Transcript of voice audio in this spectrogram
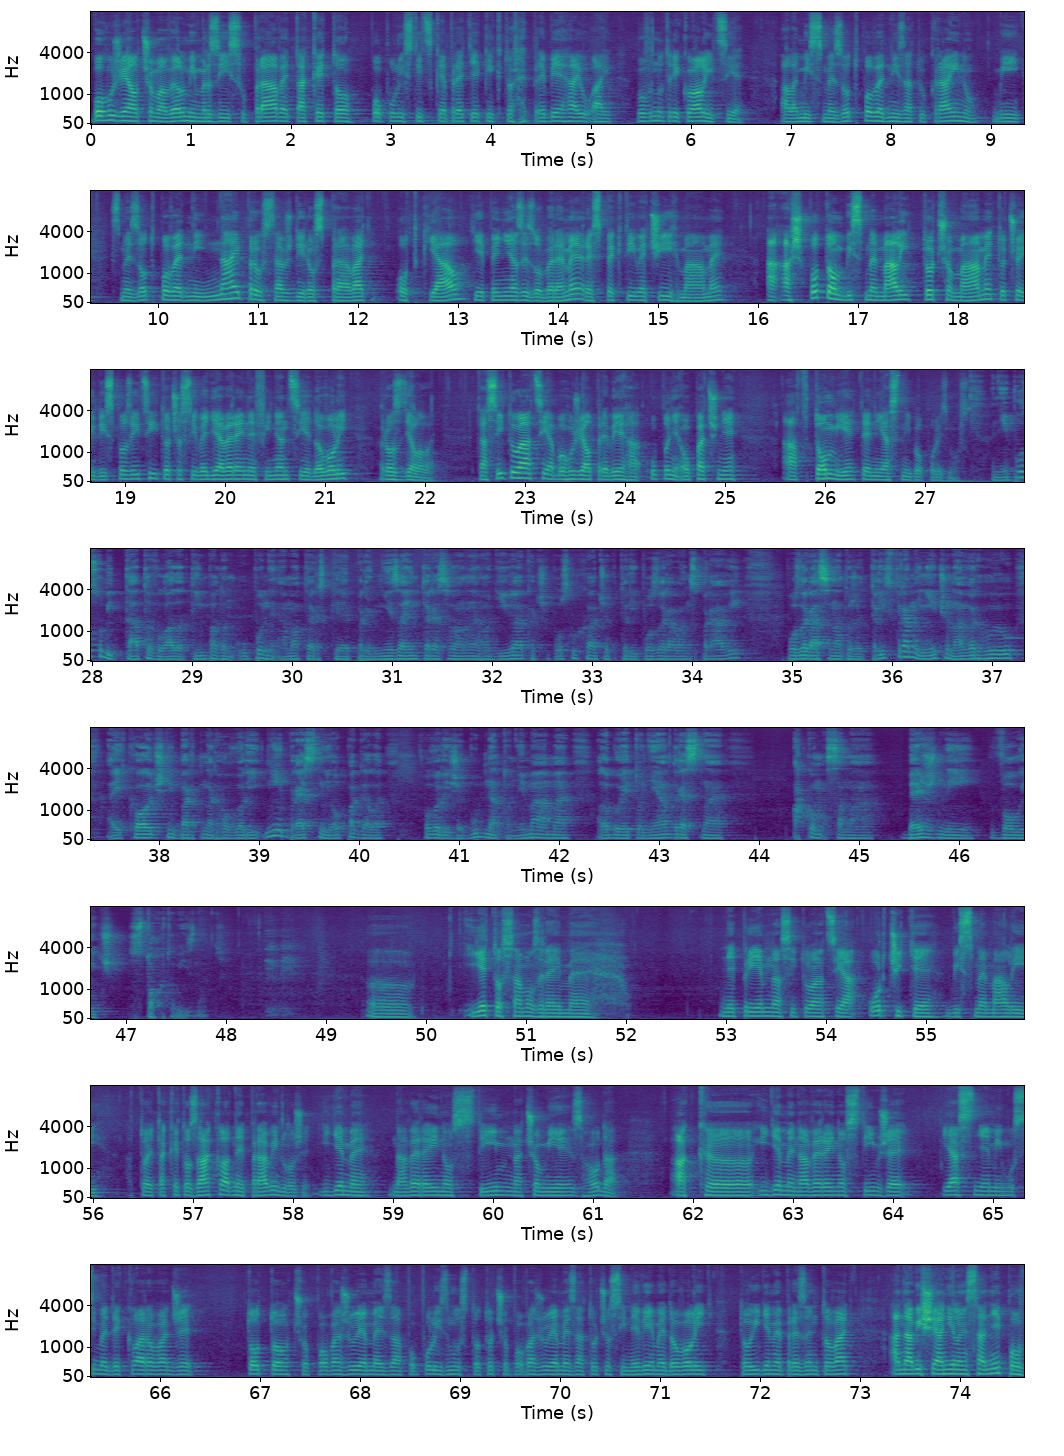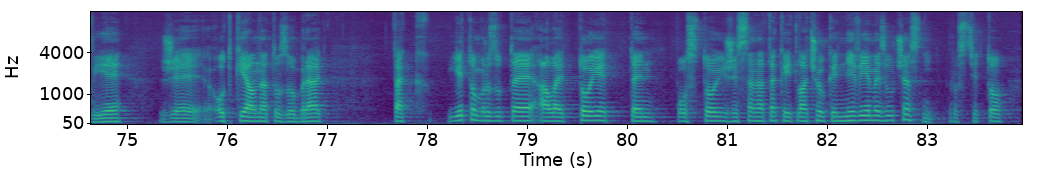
Bohužiaľ, čo ma veľmi mrzí, sú práve takéto populistické preteky, ktoré prebiehajú aj vo vnútri koalície. Ale my sme zodpovední za tú krajinu. My sme zodpovední najprv sa vždy rozprávať, odkiaľ tie peniaze zobereme, respektíve či ich máme, a až potom by sme mali to, čo máme, to, čo je k dispozícii, to, čo si vedia verejné financie dovoliť, rozdeľovať. Tá situácia bohužiaľ prebieha úplne opačne a v tom je ten jasný populizmus. Nepôsobí táto vláda tým pádom úplne amatérske pre nezainteresovaného diváka či poslucháča, ktorý pozerá len správy, pozerá sa na to, že tri strany niečo navrhujú a ich koaličný partner hovorí nie presný opak, ale hovorí, že buď na to nemáme, alebo je to neadresné. Ako sa má bežný volič z tohto význať? Je to samozrejme nepríjemná situácia. Určite by sme mali, a to je takéto základné pravidlo, že ideme na verejnosť s tým, na čom je zhoda. ak ideme na verejnosť s tým, že jasne my musíme deklarovať, že toto, čo považujeme za populizmus, toto, čo považujeme za to, čo si nevieme dovoliť, to ideme prezentovať. A navyše ani len sa nepovie, že odkiaľ na to zobrať, tak je to mrzuté, ale to je ten postoj, že sa na takej tlačovke nevieme zúčastniť. Proste to,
